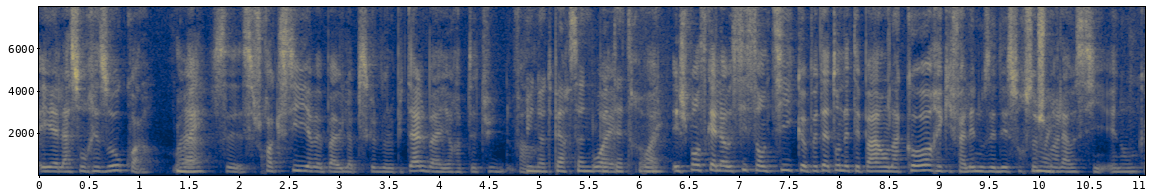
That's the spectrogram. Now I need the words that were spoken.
et, elle a son réseau, quoi. Ouais. Je crois que s'il n'y avait pas eu la psychologue de l'hôpital, bah, il y aurait peut-être eu. Une autre personne, peut-être. Ouais. Et je pense qu'elle a aussi senti que peut-être on n'était pas en accord et qu'il fallait nous aider sur ce chemin-là aussi. Et donc.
